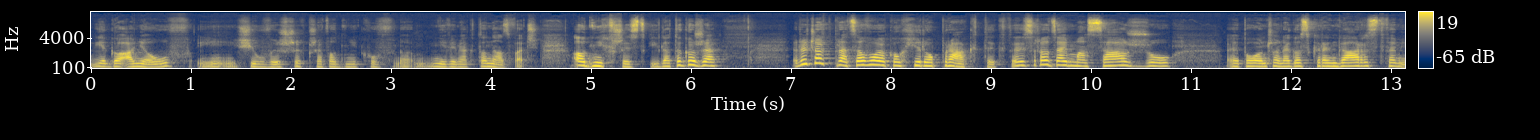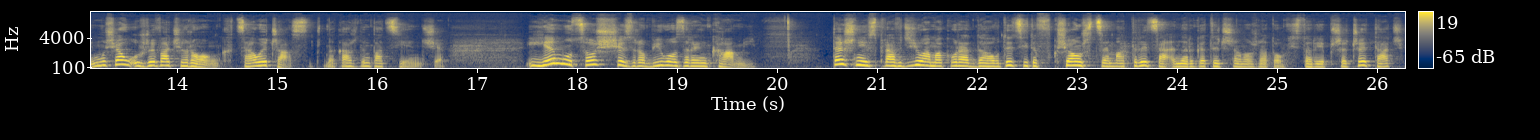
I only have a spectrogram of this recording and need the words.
jego aniołów i sił wyższych, przewodników, no, nie wiem jak to nazwać, od nich wszystkich. Dlatego, że Richard pracował jako chiropraktyk. To jest rodzaj masażu e, połączonego z kręgarstwem i musiał używać rąk cały czas, na każdym pacjencie. I jemu coś się zrobiło z rękami. Też nie sprawdziłam akurat do audycji, to w książce Matryca Energetyczna można tą historię przeczytać.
